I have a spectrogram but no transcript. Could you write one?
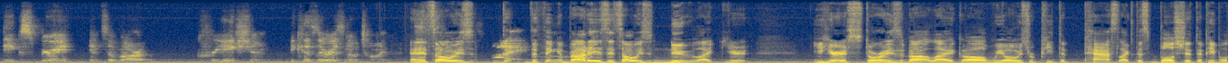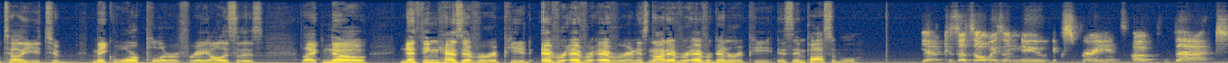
the experience of our creation because there is no time. and it's always the, the thing about it is it's always new. Like you're you hear stories about like oh we always repeat the past like this bullshit that people tell you to make war proliferate all this of this. Like no nothing has ever repeated ever ever ever and it's not ever ever gonna repeat it's impossible Yeah, because that's always a new experience of that.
